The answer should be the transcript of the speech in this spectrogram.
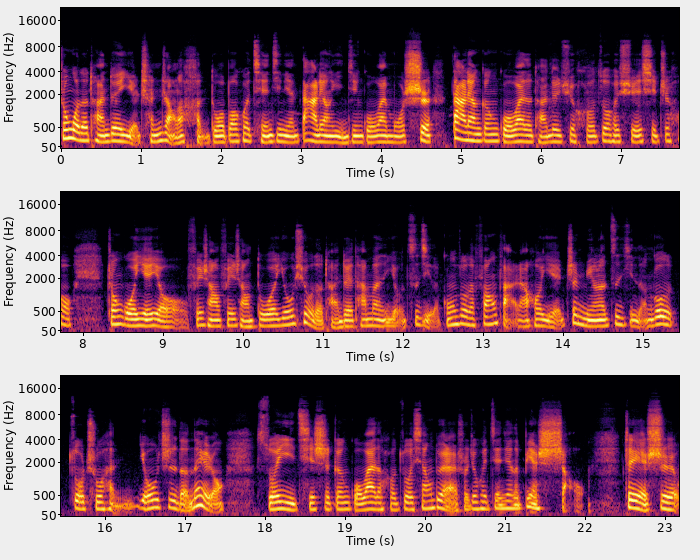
中国的团队也成长了很多，包括前几年大量引进国外模式，大量跟国外的团队去合作和学习之后，中国也有非常非常多优秀的团队，他们有自己的工作的方法，然后也证明了自己能够做出很优质的内容，所以其实跟国外的合作相对来说就会渐渐的变少，这也是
